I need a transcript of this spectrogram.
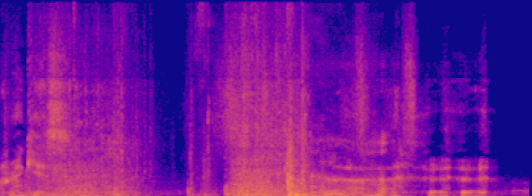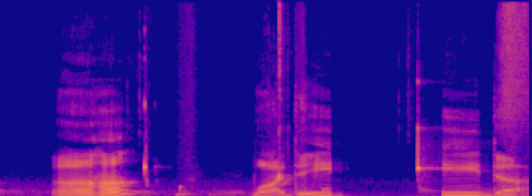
Crankus. uh huh. Wadi da.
